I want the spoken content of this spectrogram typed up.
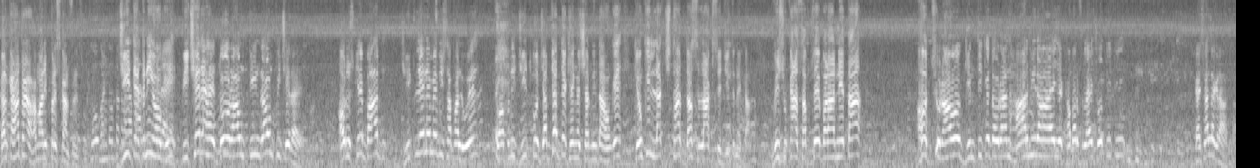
कल कहा था हमारी प्रेस कॉन्फ्रेंस में। जीत इतनी होगी, पीछे रहे, दो राउंड तीन राउंड पीछे रहे। और उसके बाद जीत लेने में भी सफल हुए तो अपनी जीत को जब जब देखेंगे, शर्मिंदा होंगे, क्योंकि लक्ष्य था दस लाख से जीतने का। विश्व का सबसे बड़ा नेता और चुनाव गिनती के दौरान हार भी रहा है, ये खबर फ्लैश होती थी। कैसा लग रहा था?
